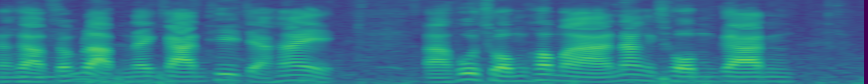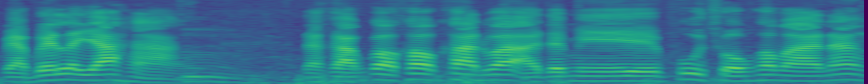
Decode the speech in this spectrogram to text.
นะครับสำหรับในการที่จะให้อ่าผู้ชมเข้ามานั่งชมกันแบบเว้นระยะห่างอืมนะครับก็เข้าคาดว่าอาจจะมีผู้ชมเข้ามานั่ง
